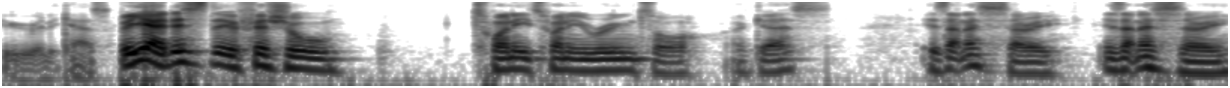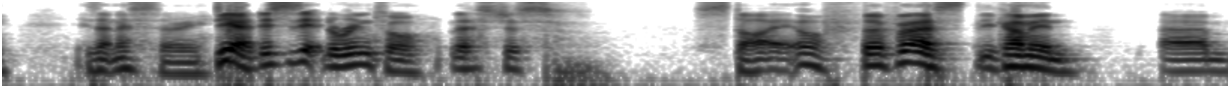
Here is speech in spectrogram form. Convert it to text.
who really cares? But yeah, this is the official 2020 room tour, I guess. Is that necessary? Is that necessary? Is that necessary? Yeah, this is it, the room tour. Let's just start it off. So first, you come in. Um,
